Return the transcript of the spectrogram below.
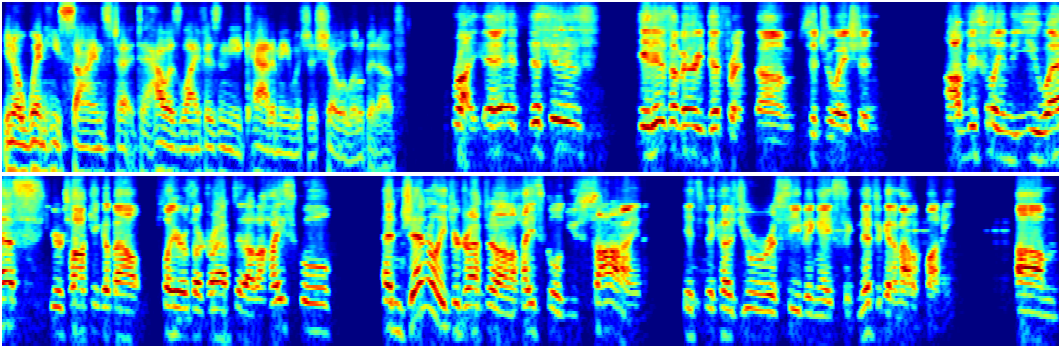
you know, when he signs to, to how his life is in the academy, which is show a little bit of. Right. This is, it is a very different um, situation. Obviously, in the U.S., you're talking about players are drafted out of high school and generally, if you're drafted out of high school and you sign, it's because you were receiving a significant amount of money. Um,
